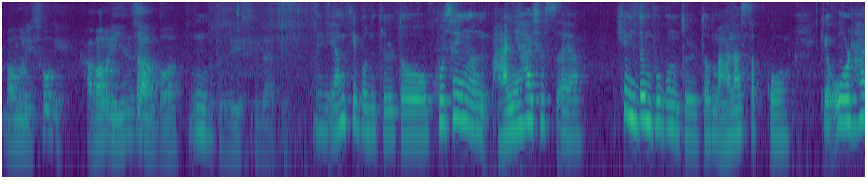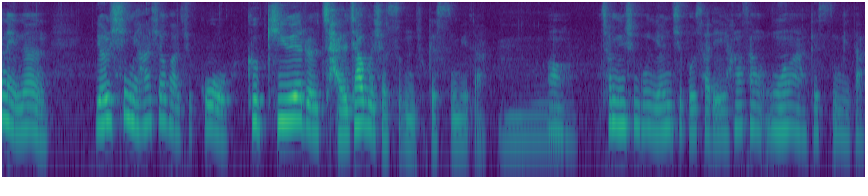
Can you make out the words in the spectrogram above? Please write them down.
마무리 소개, 아 마무리 인사 한번 음. 부탁드리겠습니다. 네, 양띠분들도 고생은 많이 하셨어요. 힘든 부분들도 많았었고 올 한 해는 열심히 하셔가지고 그 기회를 잘 잡으셨으면 좋겠습니다. 음, 어, 천명신궁 연지보살이 항상 응원하겠습니다.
